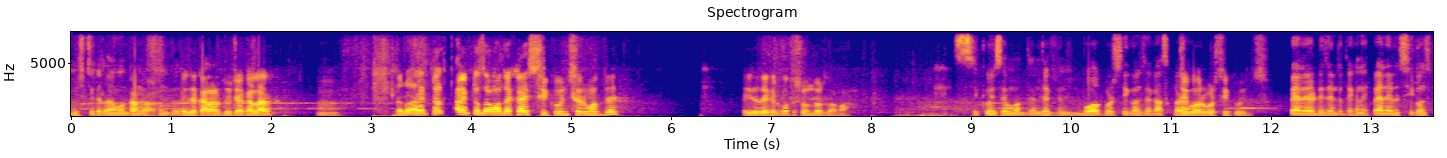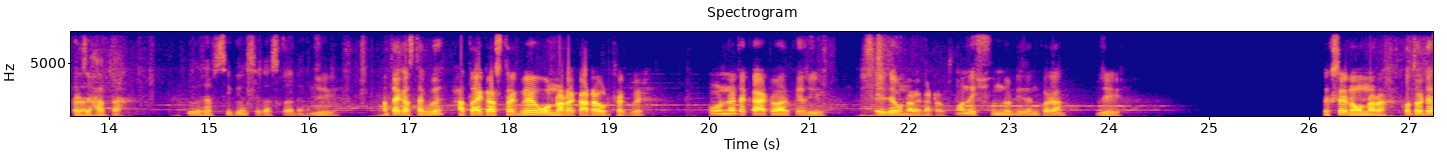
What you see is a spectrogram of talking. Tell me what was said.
মিষ্টি কালার মধ্যে অনেক সুন্দর। এই যে কালার দুইটা কালার। হুম। তারপর আরেকটা আরেকটা জামা দেখায় সিকোয়েন্সের মধ্যে। এই যে দেখেন কত সুন্দর জামা। সিকোয়েন্সের মধ্যে দেখেন ভরপুর সিকোয়েন্সের কাজ করা। জি বরাবর সিকোয়েন্স। প্যানেল ডিজাইনটা দেখেন প্যানেল সিকোয়েন্স করা। হাতা। পুরো সব সিকোয়েন্সে কাজ করা দেখেন। জি। হাতায় কাজ থাকবে? হাতায় কাজ থাকবে ওনাটা কাট আউট থাকবে। ওড়নাটা কাট ওয়ার্কের জি এই যে ওনারা কাট আউট অনেক সুন্দর ডিজাইন করা। জি। দেখছেন ওনারা কত এটা?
